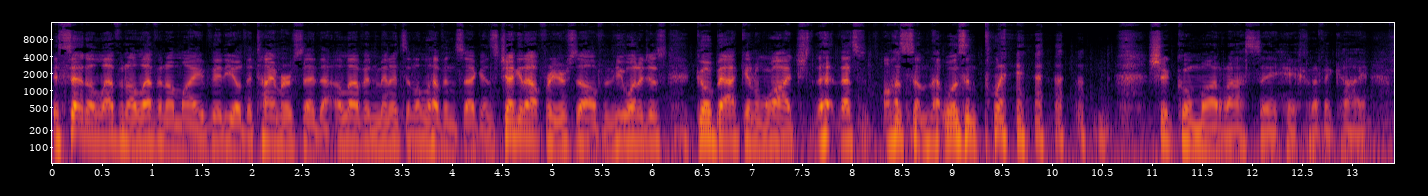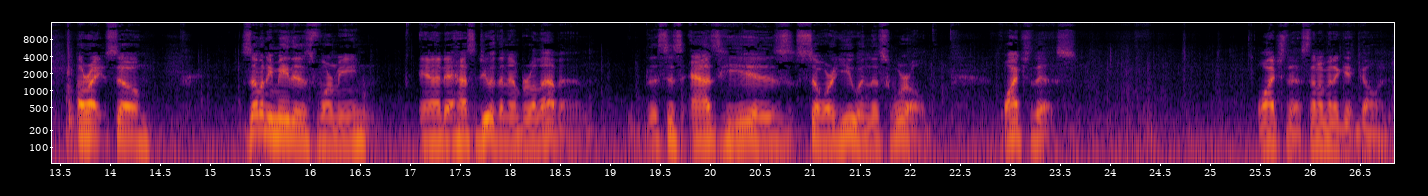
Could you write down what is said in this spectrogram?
It said 11 11 on my video. The timer said that 11 minutes and 11 seconds. Check it out for yourself. If you want to just go back and watch, that that's awesome. That wasn't planned. All right, so somebody made this for me, and it has to do with the number 11. This is as he is, so are you in this world. Watch this. Watch this, then I'm going to get going.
